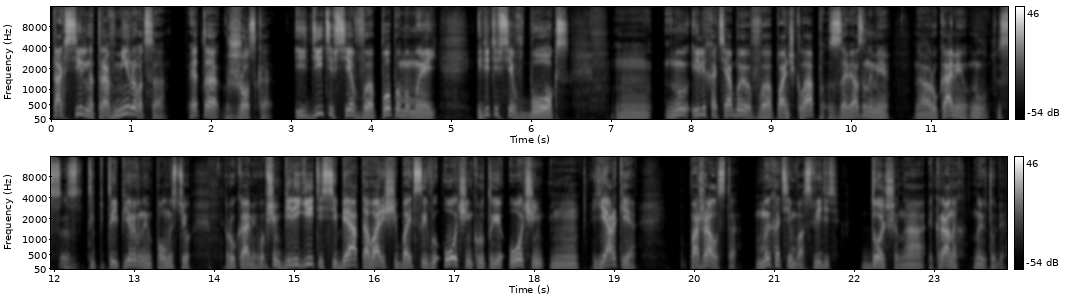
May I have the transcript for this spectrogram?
так сильно травмироваться это жестко. Идите все в поп-ММА, идите все в бокс, ну или хотя бы в панч-клаб с завязанными а, руками, ну, с, с тейпированными полностью руками. В общем, берегите себя, товарищи бойцы. Вы очень крутые, очень яркие. Пожалуйста, мы хотим вас видеть дольше на экранах на Ютубе.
